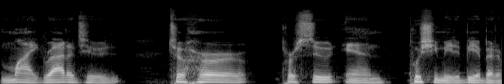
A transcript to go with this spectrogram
my gratitude to her pursuit and pushing me to be a better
